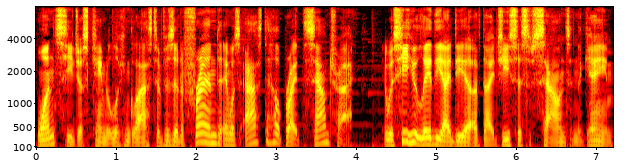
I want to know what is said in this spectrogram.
Once, he just came to Looking Glass to visit a friend and was asked to help write the soundtrack. It was he who laid the idea of diegesis of sounds in the game,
